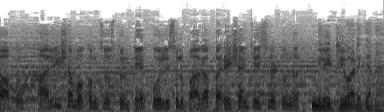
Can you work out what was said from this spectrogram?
పాపం ఖాళీ ముఖం చూస్తుంటే పోలీసులు బాగా పరేషాన్ చేసినట్టున్నారు. మిలిటరీ వాడు కదా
